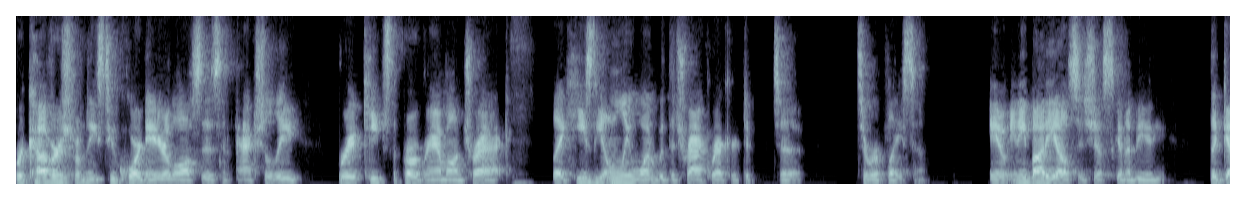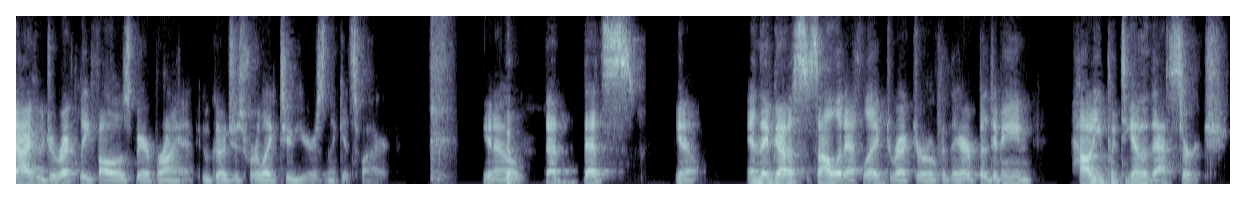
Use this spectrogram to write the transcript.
recovers from these two coordinator losses and actually keeps the program on track. Like he's the only one with the track record to to to replace him. You know, anybody else is just going to be the guy who directly follows Bear Bryant, who coaches for like two years and then gets fired. You know that that's you know, and they've got a solid athletic director over there. But I mean, how do you put together that search?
